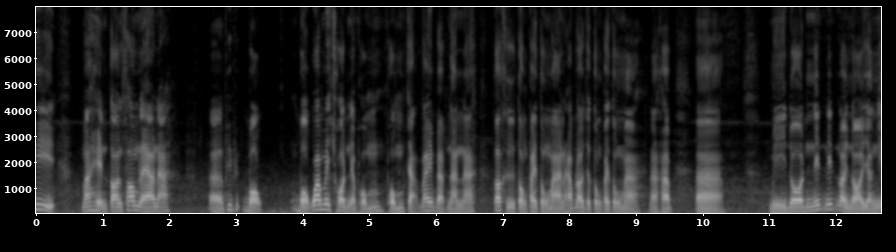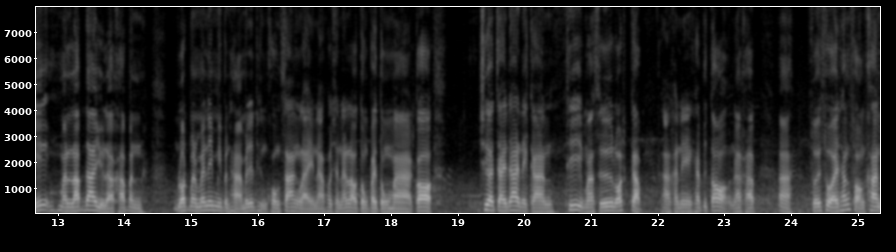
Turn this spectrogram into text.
พี่ๆมาเห็นตอนซ่อมแล้วนะเออพี่บอกบอกว่าไม่ชนเนี่ยผมผมจะไม่แบบนั้นนะ ก็คือตรงไปตรงมานะครับ เราจะตรงไปตรงมานะครับอ่ามีโดนนิดนิดๆหน่อยหน่อยๆอย่างนี้มันรับได้อยู่แล้วครับ มันรถมันไม่ได้มีปัญหาไม่ได้ถึงโครงสร้างอะไรนะ เพราะฉะนั้นเราตรงไปตรงมาก็ เชื่อใจได้ในการที่มาซื้อรถกับอาคาเนแคปิตอลนะครับอ่าสวยๆ ทั้ง 2 คัน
